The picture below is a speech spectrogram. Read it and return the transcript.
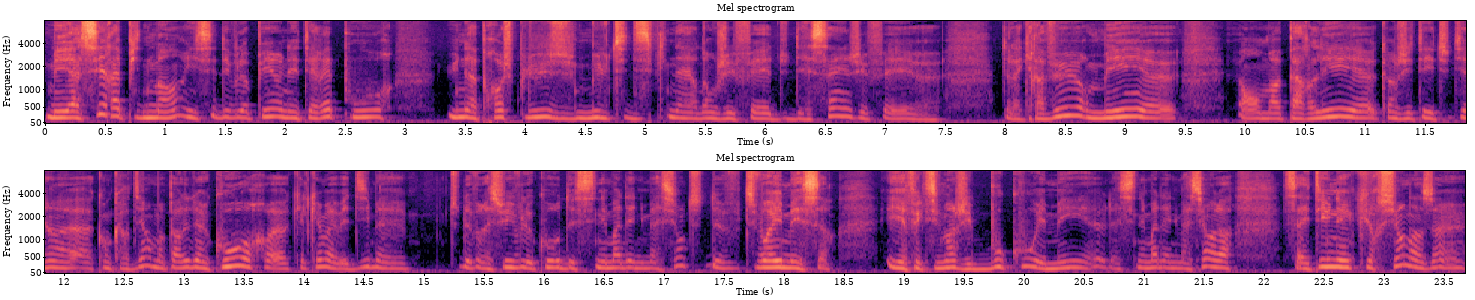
Mais assez rapidement, il s'est développé un intérêt pour une approche plus multidisciplinaire. Donc, j'ai fait du dessin, j'ai fait de la gravure, mais on m'a parlé, euh, quand j'étais étudiant à Concordia, on m'a parlé d'un cours. Euh, quelqu'un m'avait dit, mais tu devrais suivre le cours de cinéma d'animation, tu, vas aimer ça. Et effectivement, j'ai beaucoup aimé euh, le cinéma d'animation. Alors, ça a été une incursion dans un,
